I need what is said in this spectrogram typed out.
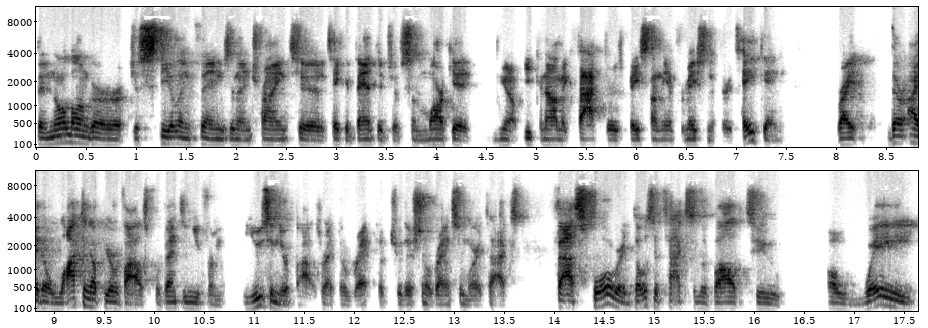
They're no longer just stealing things and then trying to take advantage of some market, you know, economic factors based on the information that they're taking. Right, they're either locking up your files, preventing you from using your files. Right, the, the traditional ransomware attacks. Fast forward, those attacks have evolved to a way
